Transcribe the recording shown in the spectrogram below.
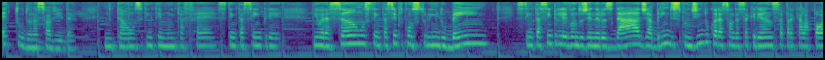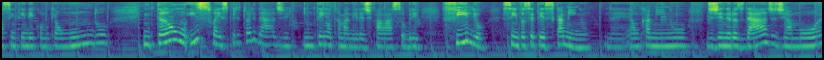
é tudo na sua vida. Então, você tem que ter muita fé, você tem que estar sempre em oração, você tem que estar sempre construindo o bem, você tem que estar sempre levando generosidade, abrindo, expandindo o coração dessa criança para que ela possa entender como que é o mundo. Então, isso é espiritualidade. Não tem outra maneira de falar sobre filho sem você ter esse caminho, né? É um caminho de generosidade, de amor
